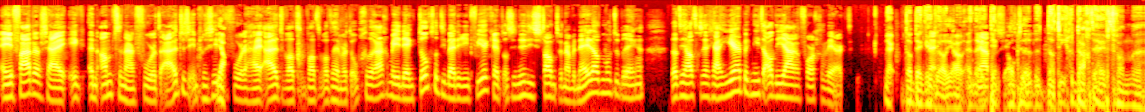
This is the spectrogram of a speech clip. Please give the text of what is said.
En je vader zei, ik, een ambtenaar voert uit. Dus in principe Ja. voerde hij uit wat, wat, wat hem werd opgedragen. Maar je denkt toch dat hij bij de rivierkreeft, als hij nu die stand weer naar beneden had moeten brengen, dat hij had gezegd, ja, hier heb ik niet al die jaren voor gewerkt. Nee, dat denk ik Nee. wel, ja. En ik denk ook dat, dat hij gedachte heeft van... eh,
